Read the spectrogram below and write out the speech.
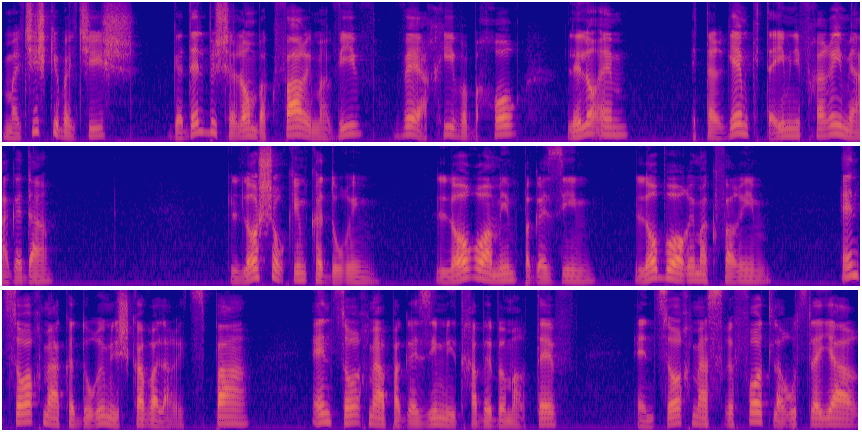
מלצ'יש כבלצ'יש גדל בשלום בכפר עם אביו ואחיו הבכור ללא אם. אתרגם קטעים נבחרים מהאגדה. לא שורקים כדורים, לא רועמים פגזים, לא בוערים הכפרים. אין צורך מהכדורים לשכב על הרצפה, אין צורך מהפגזים להתחבא במרתף, אין צורך מהשרפות לרוץ ליער.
